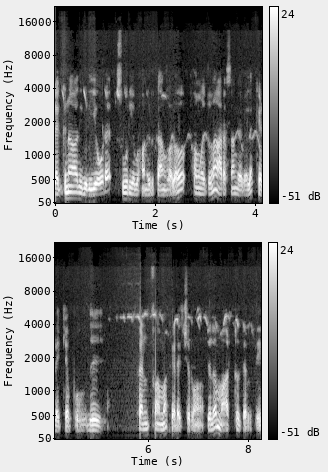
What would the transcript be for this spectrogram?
லக்னாதிபதியோட சூரிய பகவான் இருக்காங்களோ அவங்களுக்கெல்லாம் அரசாங்க வேலை கிடைக்க போகுது. கன்ஃபார்மாக கிடைச்சிரும். இதில் மாற்று கருத்தே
